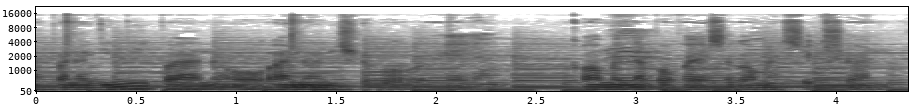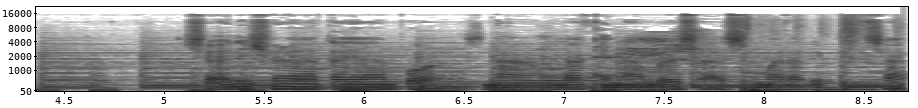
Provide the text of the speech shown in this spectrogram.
napanaginipan o anunsyo. Ayan. Comment na po kayo sa comment section. Sa additional na tayo po ng lucky numbers sa Sumara de Pizza,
